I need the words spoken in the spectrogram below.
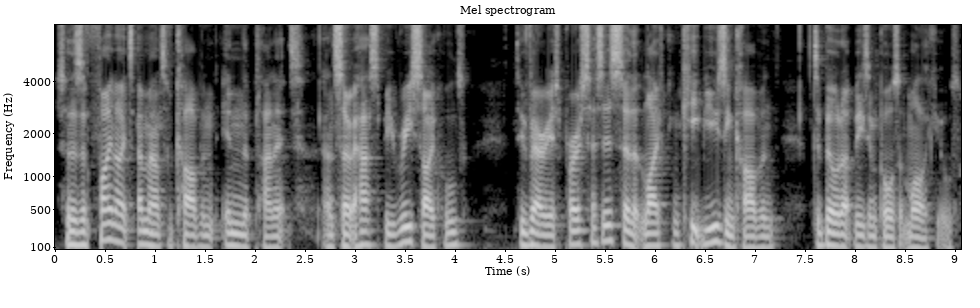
So there's a finite amount of carbon in the planet, and so it has to be recycled through various processes so that life can keep using carbon to build up these important molecules.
